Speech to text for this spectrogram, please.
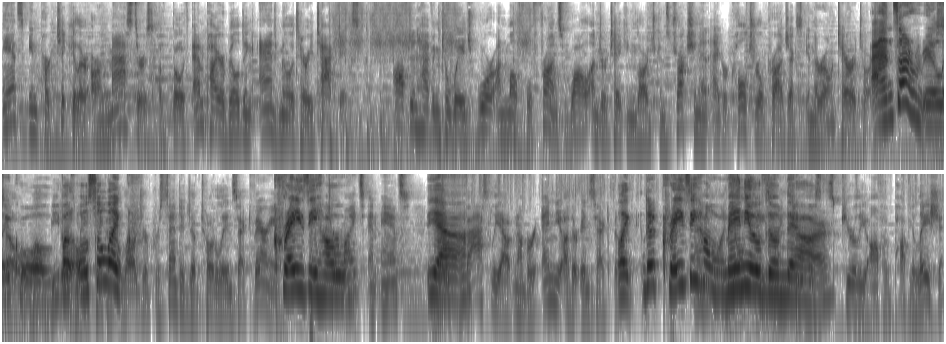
Ants in particular are masters of both empire building and military tactics, often having to wage war on multiple fronts while undertaking large construction and agricultural projects in their own territory. Ants are really So, cool, but also like a larger percentage of total insect variants, crazy how termites and ants Yeah. vastly outnumber any other insect builder. like they're crazy And how many of them there are. Purely off of population,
